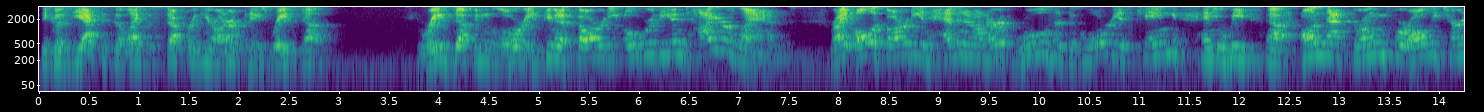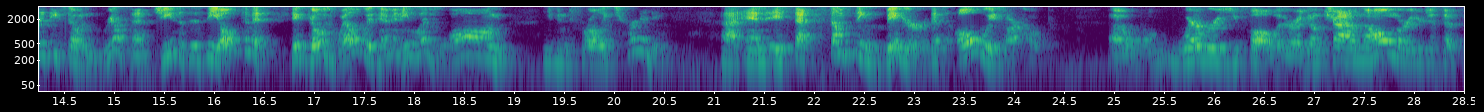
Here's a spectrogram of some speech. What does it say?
Because yes, it's a life of suffering here on earth, but then he's raised up. Raised up in glory. He's given authority over the entire land. Right? All authority in heaven and on earth rules as the glorious king, and he will be uh, on that throne for all eternity. So, in real sense, Jesus is the ultimate. It goes well with him, and he lives long, even for all eternity. Uh, and it's that something bigger that's always our hope uh, wherever you fall, whether a young child in the home or you're just a,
